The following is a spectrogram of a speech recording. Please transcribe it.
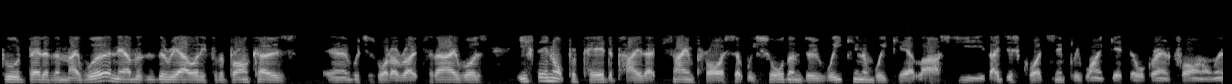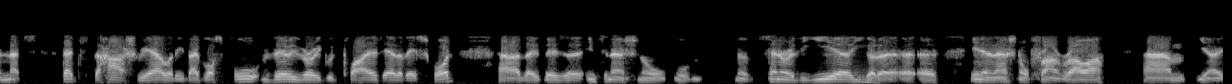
good, better than they were. Now, the, the reality for the Broncos, uh, which is what I wrote today, was if they're not prepared to pay that same price that we saw them do week in and week out last year, they just quite simply won't get to a grand final, and that's that's the harsh reality. They've lost four very very good players out of their squad. Uh, they, there's an international well, centre of the year. You've got a, a, a international front rower. Um, you know,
